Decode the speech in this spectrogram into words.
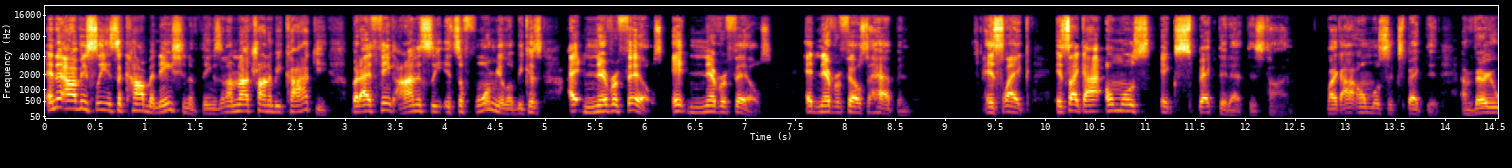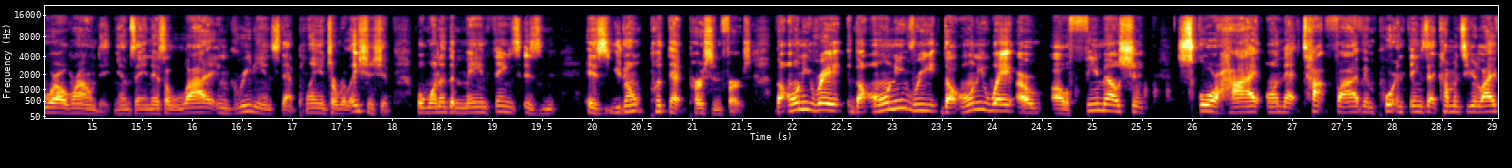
And obviously it's a combination of things. And I'm not trying to be cocky, but I think honestly it's a formula because it never fails. It never fails. It never fails to happen. It's like it's like I almost expected at this time. Like I almost expected. I'm very well rounded. You know what I'm saying? There's a lot of ingredients that play into relationship, but one of the main things is is you don't put that person first. The only way the only re, the only way a, a female should score high on that top five important things that come into your life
